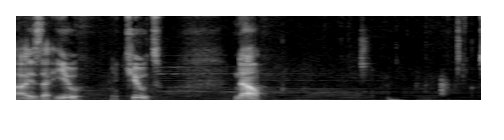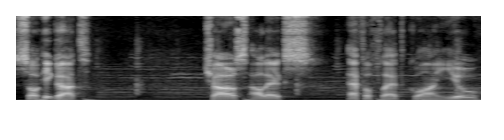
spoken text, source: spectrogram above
Ah, is that you? You're cute. Now. So he got Charles, Alex, Flat, Guan Yu.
